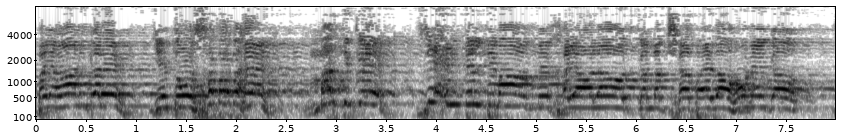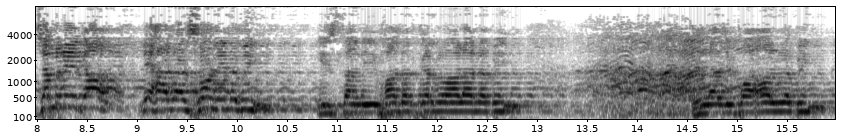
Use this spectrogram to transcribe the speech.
بیان کرے، یہ دو سبب ہیں۔ مرد کے ذہن دل دماغ میں خیالات کا نقشہ پیدا ہونے کا، جمنے کا، لہذا سونے نبی، اس طرح کی حفاظت کرنے والا نبی، لجپال نبی،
